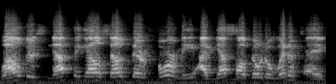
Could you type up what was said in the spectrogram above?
Well, there's nothing else out there for me. I guess I'll go to Winnipeg.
